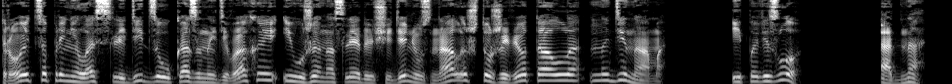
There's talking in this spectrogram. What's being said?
Троица принялась следить за указанной девахой и уже на следующий день узнала, что живет Алла на Динамо. И повезло. Одна.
